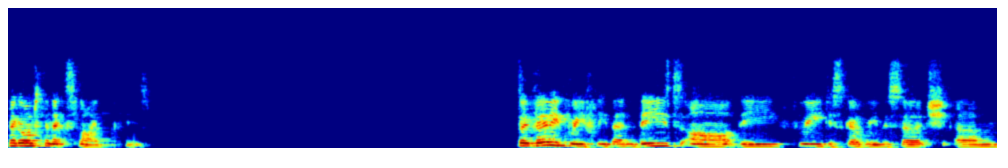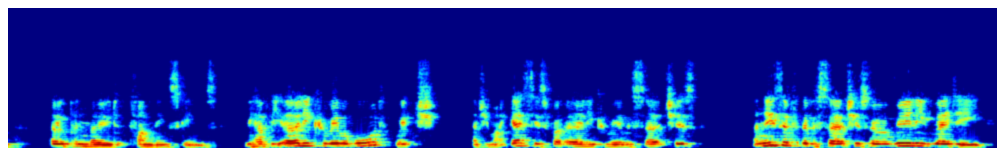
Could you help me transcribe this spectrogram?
Can I go on to the next slide, please? So very briefly then, these are the three Discovery Research um, open mode funding schemes. We have the Early Career Award, which, as you might guess, is for early career researchers. And these are for the researchers who are really ready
